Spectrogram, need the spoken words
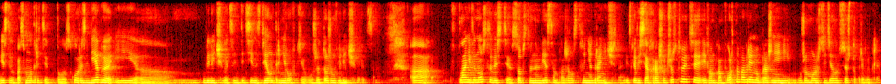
если вы посмотрите, то скорость бега и а, увеличивается интенсивность велотренировки уже тоже увеличивается. В плане выносливости собственным весом, пожалуйста, вы не ограничены. Если вы себя хорошо чувствуете и вам комфортно во время упражнений, уже можете делать все, что привыкли.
